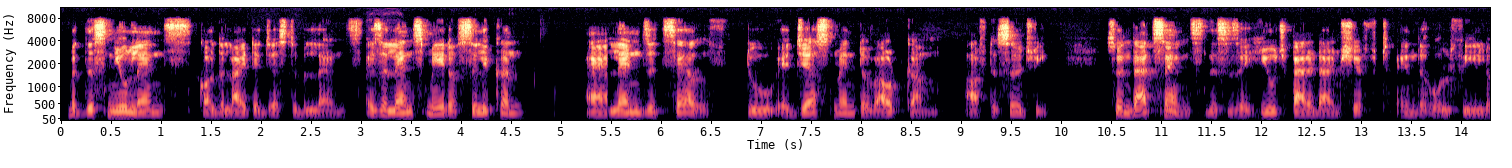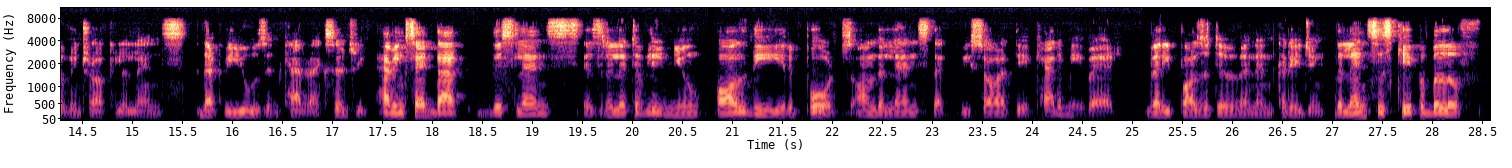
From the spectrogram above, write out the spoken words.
But this new lens, called the light adjustable lens, is a lens made of silicon and lends itself to adjustment of outcome after surgery. So, in that sense, this is a huge paradigm shift in the whole field of intraocular lens that we use in cataract surgery. Having said that, this lens is relatively new. All the reports on the lens that we saw at the Academy were very positive and encouraging. The lens is capable of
